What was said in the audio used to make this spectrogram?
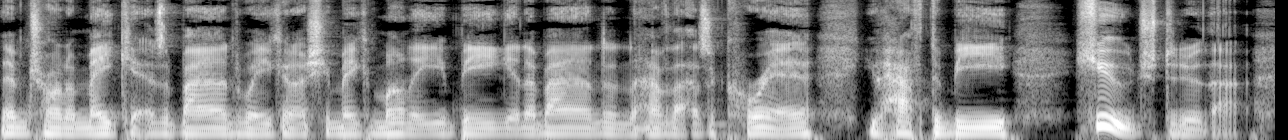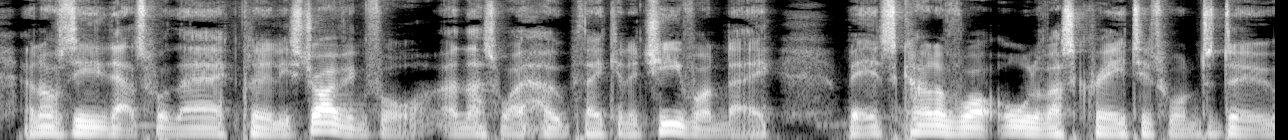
Them trying to make it as a band where you can actually make money being in a band and have that as a career, you have to be huge to do that. And obviously, that's what they're clearly striving for. And that's what I hope they can achieve one day. But it's kind of what all of us creatives want to do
